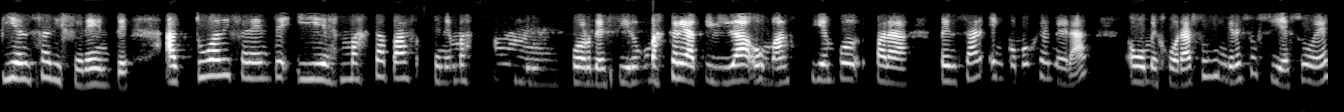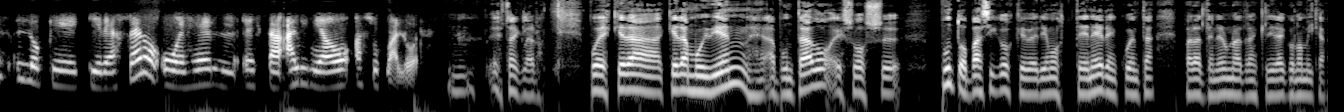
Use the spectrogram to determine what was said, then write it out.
Piensa diferente, actúa diferente y es más capaz, tiene más por decir, más creatividad o más tiempo para pensar en cómo generar o mejorar sus ingresos si eso es lo que quiere hacer o, es el está alineado a sus valores. Mm, está claro. Pues queda queda muy bien apuntado esos eh, puntos básicos que deberíamos tener en cuenta para tener una tranquilidad económica.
